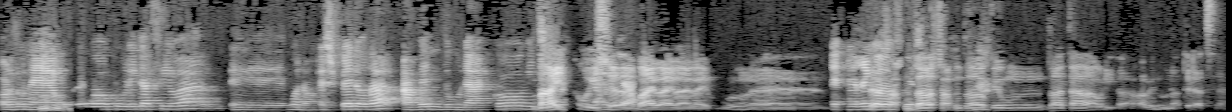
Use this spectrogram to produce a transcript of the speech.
Ordune mm -hmm. publikazioa eh, bueno espero da abendurako bai hoize da. Bai bai bai bai. Burun eh, Erringo dozu. Sartuta, sartuta daukeun data hori da, abendun ateratzea.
